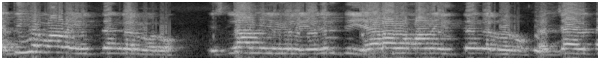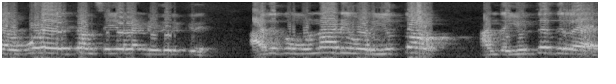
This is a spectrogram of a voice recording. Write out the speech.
அதிகமான யுத்தங்கள் வரும். இஸ்லாமியர்களை எதிர்த்து ஏராளமான யுத்தங்கள் வரும். பஞ்சாயத்தை கூட யுத்தம் செய்ய வேண்டியது இருக்குது அதுக்கு முன்னாடி ஒரு யுத்தம். அந்த யுத்தத்துல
